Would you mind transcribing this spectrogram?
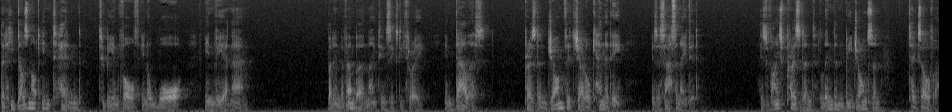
that he does not intend to be involved in a war in Vietnam. But in November 1963, in Dallas, President John Fitzgerald Kennedy is assassinated. His vice president, Lyndon B. Johnson, takes over.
